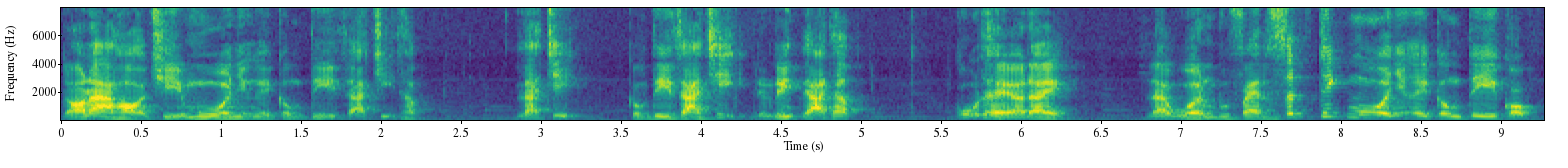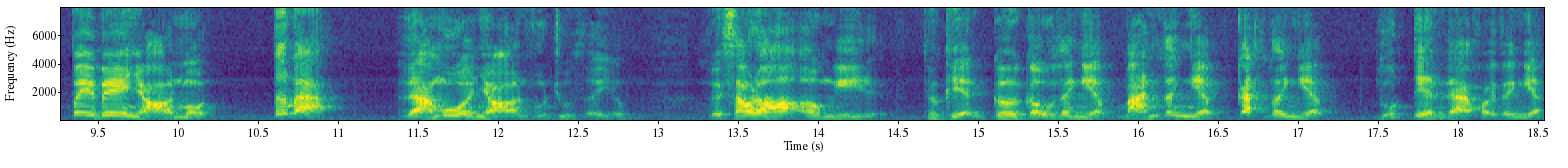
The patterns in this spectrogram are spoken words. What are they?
Đó là họ chỉ mua những cái công ty giá trị thấp, giá trị, công ty giá trị được định giá thấp. Cụ thể ở đây là Warren Buffett rất thích mua những cái công ty có PB nhỏ hơn một, tức là giá mua nhỏ hơn vốn chủ sở hữu rồi sau đó ông ý thực hiện cơ cấu doanh nghiệp, bán doanh nghiệp, cắt doanh nghiệp, rút tiền ra khỏi doanh nghiệp.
